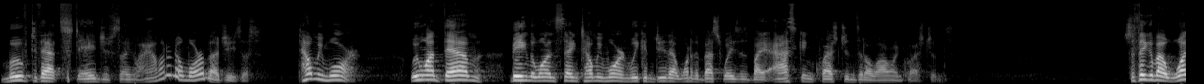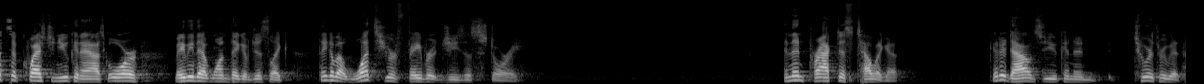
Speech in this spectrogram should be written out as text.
move to that stage of saying, I want to know more about Jesus. Tell me more. We want them being the ones saying, Tell me more. And we can do that. One of the best ways is by asking questions and allowing questions. So think about what's a question you can ask, or maybe that one thing of just like, think about what's your favorite Jesus story? And then practice telling it. Get it down so you can, in two or three minutes,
